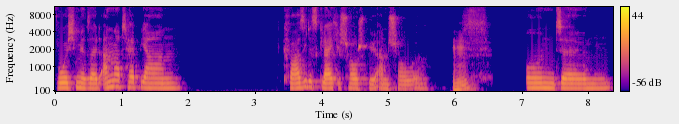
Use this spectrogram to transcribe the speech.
wo ich mir seit anderthalb Jahren quasi das gleiche Schauspiel anschaue. Mhm. Und ähm,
